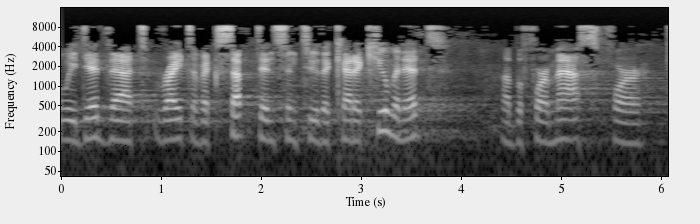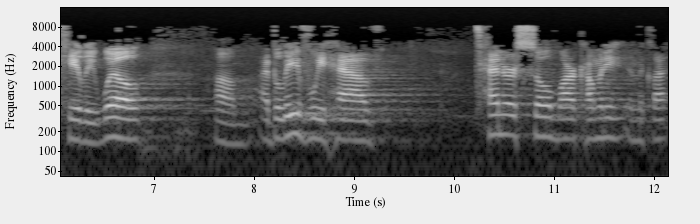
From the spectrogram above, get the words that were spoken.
we did that rite of acceptance into the catechumenate uh, before Mass for Kaylee Will. Um, I believe we have 10 or so, Mark, how many in the class?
